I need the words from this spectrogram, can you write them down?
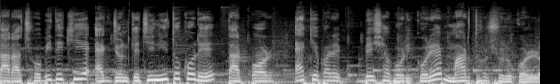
তারা ছবি দেখিয়ে একজনকে চিহ্নিত করে তারপর একেবারে বেসাবরি করে মারধর শুরু করল।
